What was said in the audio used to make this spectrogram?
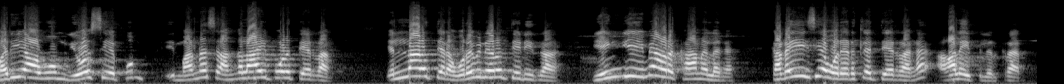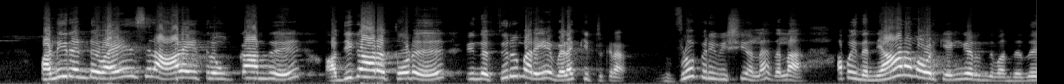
மரியாவும் யோசேப்பும் மனசு அங்கலாய் போல தேடுறாங்க. எல்லாரும் தேடுறாங்க. உறவினரும் தேடிடுறாங்க. எங்கேயுமே அவரை காணலைங்க. கடைசியா ஒரு இடத்துல தேடுறாங்க. ஆலயத்தில் இருக்கிறார். பன்னிரெண்டு வயசுல ஆலயத்துல உட்கார்ந்து அதிகாரத்தோடு இந்த திருமறையை விளக்கிட்டு இருக்கிறார். இவ்வளவு பெரிய விஷயம் இல்ல அதெல்லாம். அப்போ இந்த ஞானம் அவருக்கு எங்க இருந்து வந்தது?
